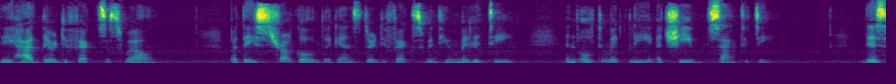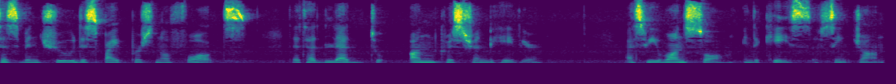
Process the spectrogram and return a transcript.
They had their defects as well, but they struggled against their defects with humility and ultimately achieved sanctity. This has been true despite personal faults that had led to unchristian behavior, as we once saw in the case of St. John.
